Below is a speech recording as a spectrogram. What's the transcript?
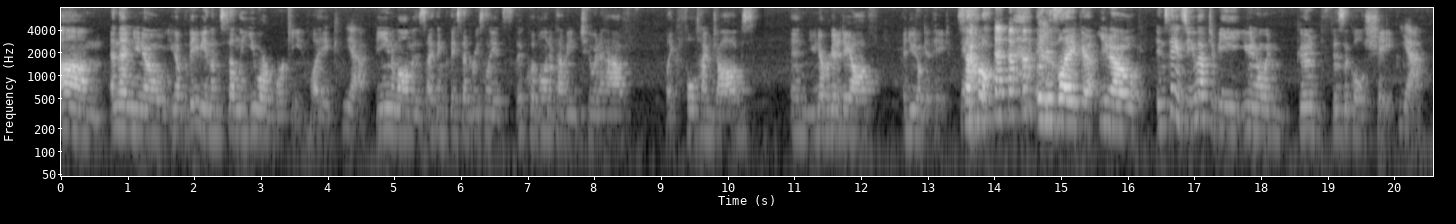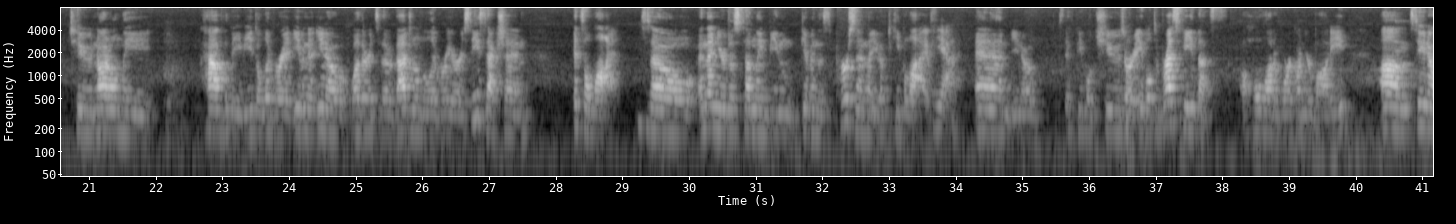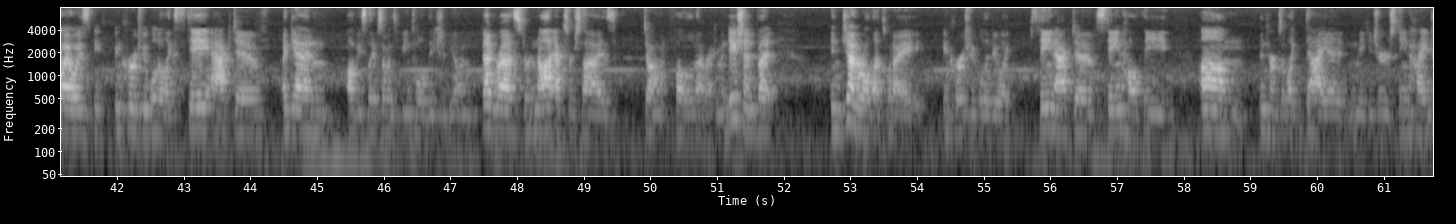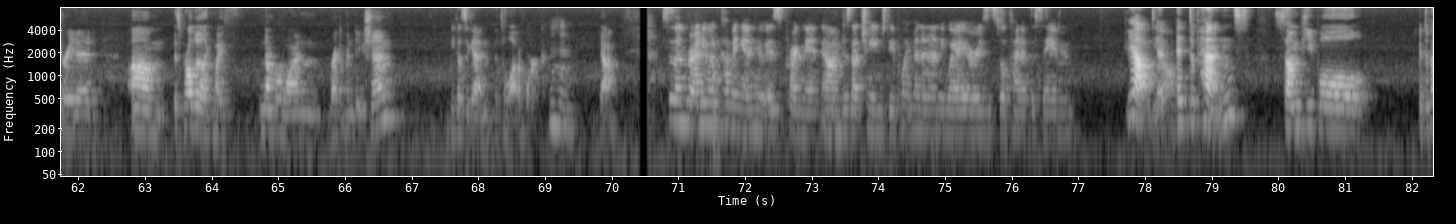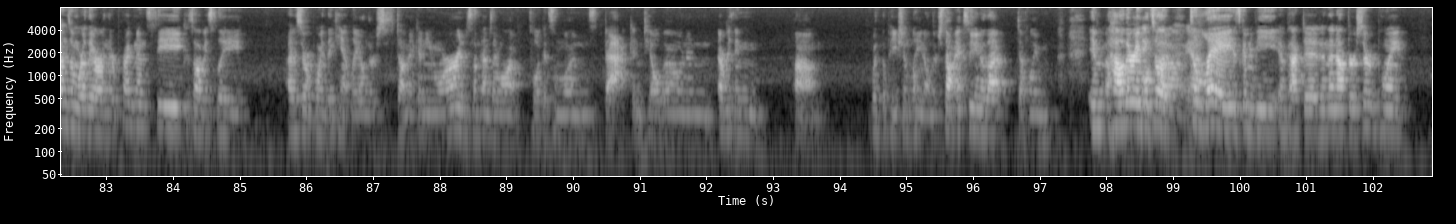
Um, and then you know you have the baby, and then suddenly you are working. Like Yeah. being a mom is, I think they said recently, it's the equivalent of having two and a half like full time jobs, and you never get a day off, and you don't get paid. Yeah. So it is like you know insane so you have to be you know in good physical shape yeah. to not only have the baby deliver it even you know whether it's a vaginal delivery or a c-section it's a lot so and then you're just suddenly being given this person that you have to keep alive. Yeah. and you know if people choose or are able to breastfeed that's a whole lot of work on your body. Um, so you know i always encourage people to like stay active. Again obviously if someone's being told they should be on bed rest or not exercise don't follow that recommendation. But in general that's what i encourage people to do like staying active staying healthy. Um, in terms of like diet and making sure you're staying hydrated um, is probably like my f- number one recommendation because again it's a lot of work Mm-hmm. yeah So then, for anyone coming in who is pregnant, um, Mhm. does that change the appointment in any way, or is it still kind of the same? yeah it, Deal. it depends some people it depends on where they are in their pregnancy because obviously at a certain point they can't lay on their stomach anymore and sometimes i want to look at someone's back and tailbone and everything um, with the patient laying on their stomach. So you know that definitely in how they're able to out, to lay is going to be impacted. And then after a certain point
